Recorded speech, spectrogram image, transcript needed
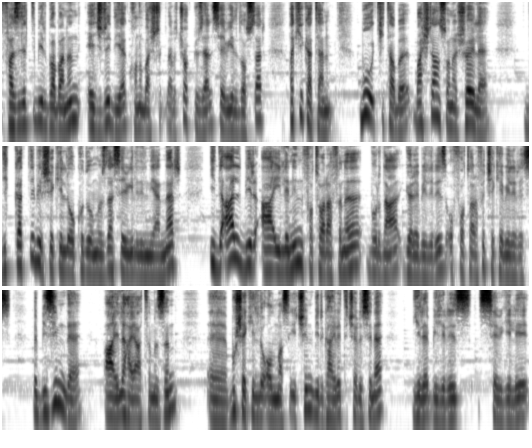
faziletli bir babanın ecri diye konu başlıkları çok güzel sevgili dostlar. Hakikaten bu kitabı baştan sona şöyle dikkatli bir şekilde okuduğumuzda sevgili dinleyenler ideal bir ailenin fotoğrafını burada görebiliriz. O fotoğrafı çekebiliriz. Ve bizim de aile hayatımızın e, bu şekilde olması için bir gayret içerisine girebiliriz sevgili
